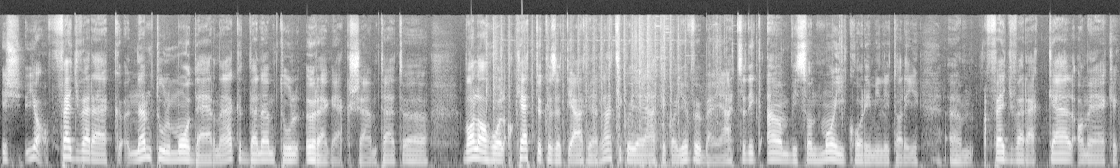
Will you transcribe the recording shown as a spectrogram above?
és ja, fegyverek nem túl modernek, de nem túl öregek sem. Tehát uh, valahol a kettő közötti átmenet látszik, hogy a játék a jövőben játszódik, ám viszont mai kori military um, fegyverekkel, amelyek egy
